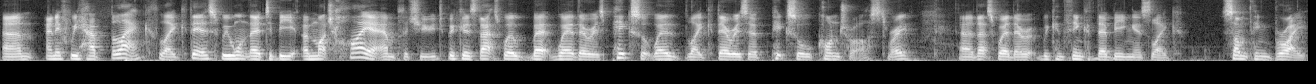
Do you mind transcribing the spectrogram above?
Um, and if we have black like this, we want there to be a much higher amplitude because that's where, where, where there is pixel, where like there is a pixel contrast, right? Uh, that's where there we can think of there being as like something bright,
